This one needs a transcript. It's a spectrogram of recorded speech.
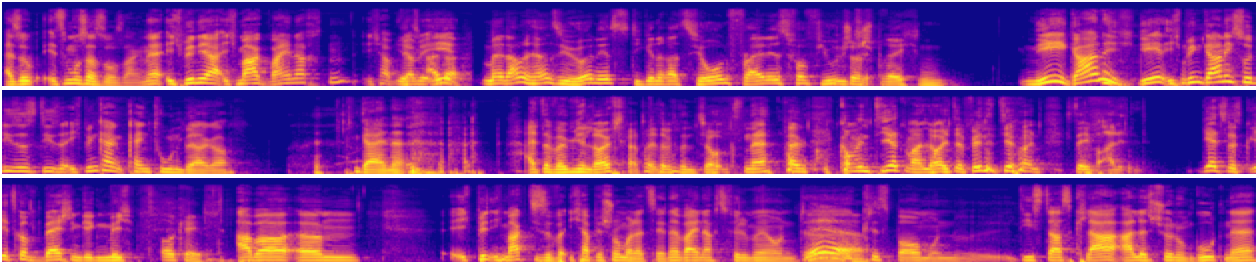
also, jetzt muss er so sagen, ne? Ich bin ja, ich mag Weihnachten. Ich habe, haben ja eh, meine Damen und Herren, Sie hören jetzt die Generation Fridays for Future Future. sprechen. Nee, gar nicht. Ich bin gar nicht so dieses, diese, ich bin kein, kein Thunberger. Geil, ne? Alter, bei mir läuft gerade heute mit den Jokes, ne? Kommentiert mal, Leute, findet ihr mal. Alle- jetzt, jetzt kommt Bashing gegen mich. Okay. Aber ähm, ich bin, ich mag diese, ich habe ja schon mal erzählt, ne, Weihnachtsfilme und Ja, äh, ja. Christbaum und dies, das, klar, alles schön und gut, ne.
